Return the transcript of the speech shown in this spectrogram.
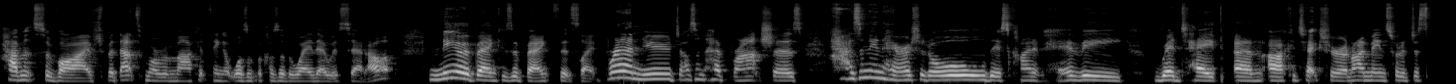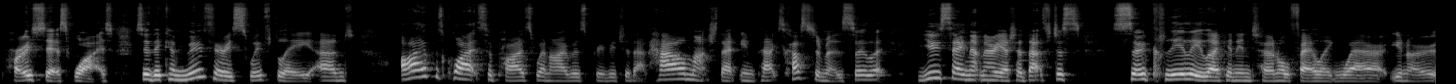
haven't survived, but that's more of a market thing. It wasn't because of the way they were set up. Neobank is a bank that's like brand new, doesn't have branches, hasn't inherited all this kind of heavy red tape and architecture, and I mean sort of just process wise. So they can move very swiftly. And I was quite surprised when I was privy to that, how much that impacts customers. So, like you saying that, Marietta, that's just so clearly like an internal failing where you know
